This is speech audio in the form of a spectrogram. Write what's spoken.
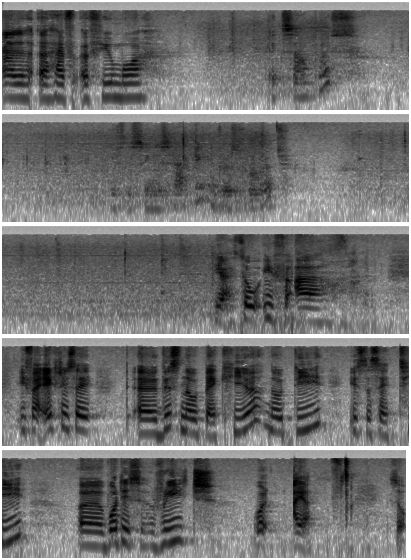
I'll, I'll have a few more examples. If the thing is happy and goes forward. Yeah, so if, uh, if I actually say uh, this node back here, node D is the set T, uh, what is reach? What, ah, yeah. So,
